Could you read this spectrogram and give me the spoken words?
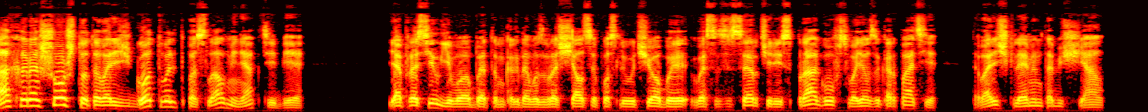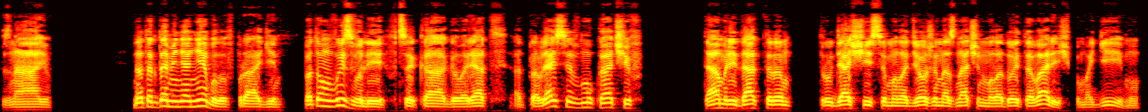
а хорошо, что товарищ Готвальд послал меня к тебе. Я просил его об этом, когда возвращался после учебы в СССР через Прагу в свое Закарпатье. Товарищ Клемент обещал. Знаю. Но тогда меня не было в Праге. Потом вызвали в ЦК, говорят, отправляйся в Мукачев. Там редактором трудящейся молодежи назначен молодой товарищ, помоги ему.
